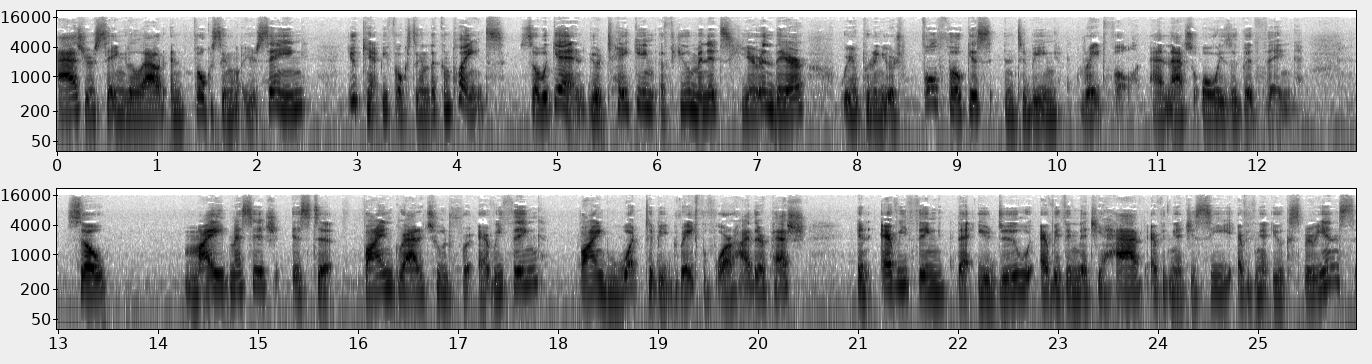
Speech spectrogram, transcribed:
as you're saying it aloud and focusing on what you're saying, you can't be focusing on the complaints. So, again, you're taking a few minutes here and there where you're putting your full focus into being grateful. And that's always a good thing. So, my message is to find gratitude for everything, find what to be grateful for. Hi there, Pesh in everything that you do, everything that you have, everything that you see, everything that you experience.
